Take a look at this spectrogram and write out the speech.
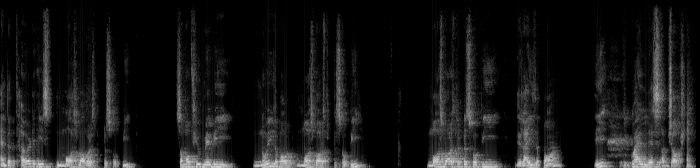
and the third is Mossbauer spectroscopy. Some of you may be knowing about Mossbauer spectroscopy. Mossbauer spectroscopy relies upon the recoilless absorption.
